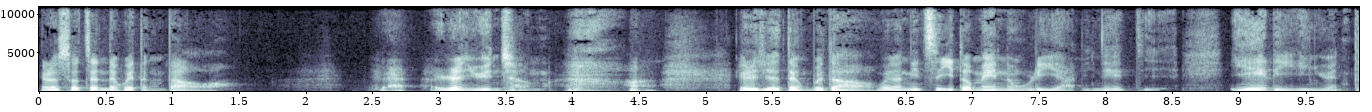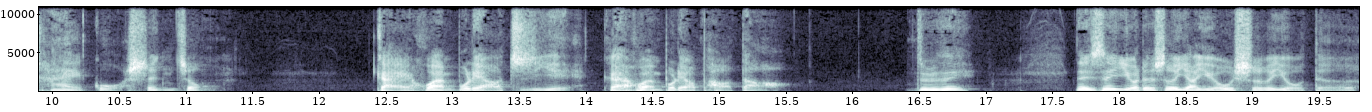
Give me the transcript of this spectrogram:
有的时候真的会等到哦，任运成，有的就等不到。为什么你自己都没努力啊？你那个业力因缘太过深重。改换不了职业，改换不了跑道，对不对？那所以有的时候要有舍有得。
